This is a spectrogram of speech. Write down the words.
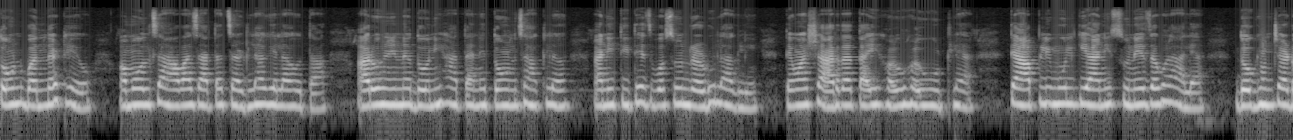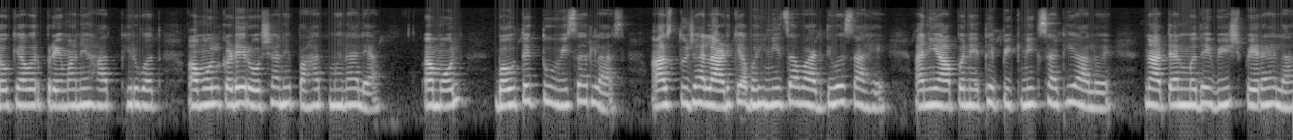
तोंड बंद ठेव. अमोलचा आवाज आता चढला गेला होता. आरोहीनं दोन्ही हाताने तोंड झाकलं आणि तिथेच बसून रडू लागली. तेव्हा शारदाताई हळूहळू उठल्या. त्या आपली मुलगी आणि सुनेजवळ आल्या. दोघींच्या डोक्यावर प्रेमाने हात फिरवत अमोलकडे रोषाने पाहत म्हणाल्या अमोल बहुतेक तू विसरलास. आज तुझ्या लाडक्या बहिणीचा वाढदिवस आहे आणि आपण येथे पिकनिकसाठी आलोय. नात्यांमध्ये विष पेरायला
